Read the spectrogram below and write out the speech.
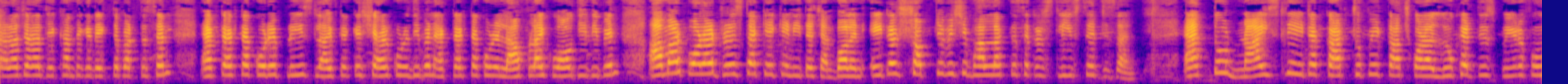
যারা যারা যেখান থেকে দেখতে পারতেছেন, একটা একটা করে প্লিজ লাইভটাকে শেয়ার করে দিবেন, একটা একটা করে লাভ লাইক ওয়াও দিয়ে দিবেন। আমার পরা ড্রেসটা কে কে নিতে চান? বলেন, এটার সবচেয়ে বেশি ভালো লাগতেছে এটার স্লিভসের ডিজাইন এত নাইসলি এটা কাটচুপির কাজ করা look at this beautiful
